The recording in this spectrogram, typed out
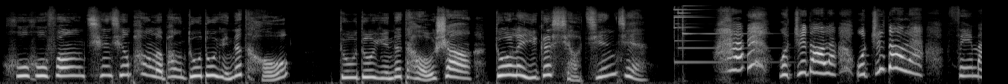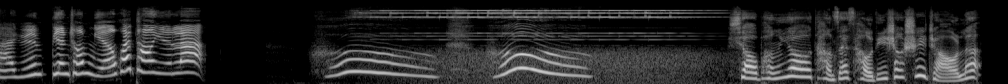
呼呼风轻轻碰了碰嘟嘟云的头，嘟嘟云的头上多了一个小尖尖。我知道了，我知道了，飞马云变成棉花糖云了。呼呼，小朋友躺在草地上睡着了，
